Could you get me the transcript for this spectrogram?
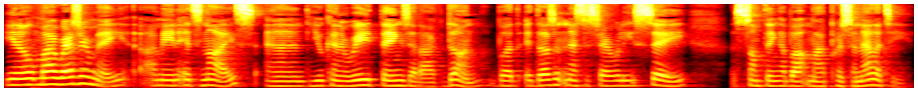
you know, my resume, I mean, it's nice and you can read things that I've done, but it doesn't necessarily say something about my personality,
